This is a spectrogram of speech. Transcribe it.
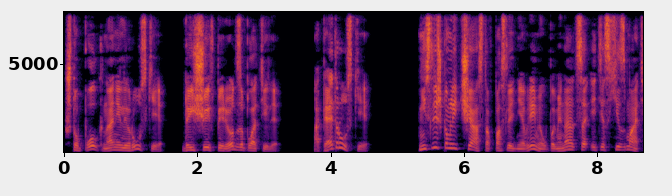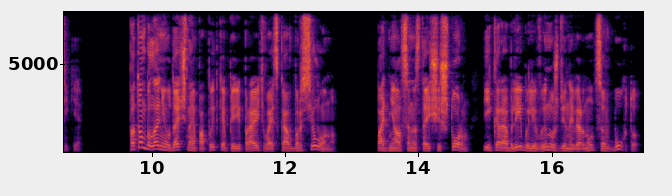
что полк наняли русские, да еще и вперед заплатили. Опять русские? Не слишком ли часто в последнее время упоминаются эти схизматики? Потом была неудачная попытка переправить войска в Барселону. Поднялся настоящий шторм, и корабли были вынуждены вернуться в бухту.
